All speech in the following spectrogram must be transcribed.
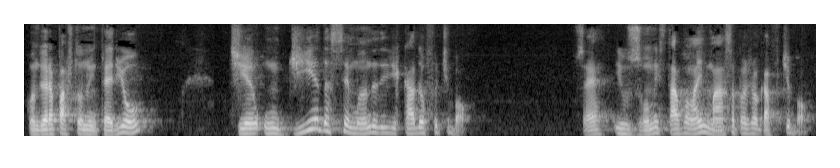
Quando eu era pastor no interior, tinha um dia da semana dedicado ao futebol. Certo? E os homens estavam lá em massa para jogar futebol.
